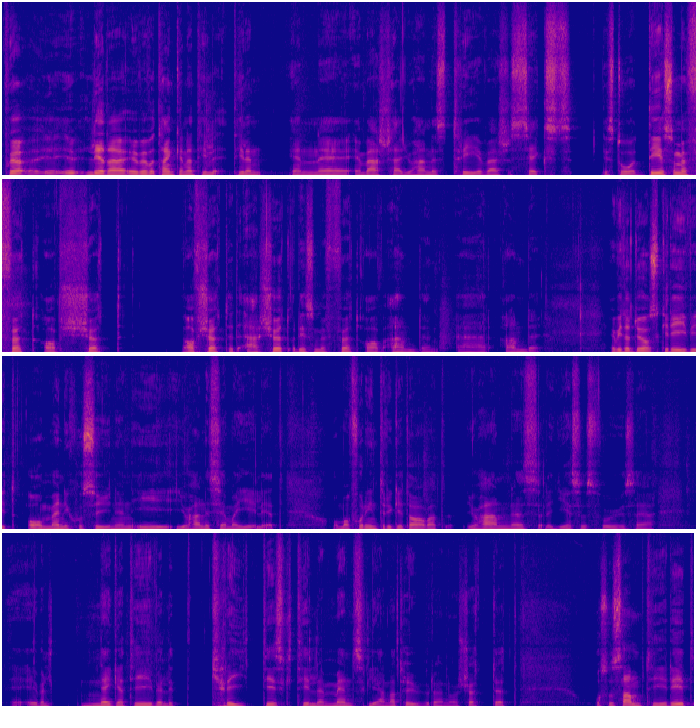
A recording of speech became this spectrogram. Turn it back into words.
Får jag eh, eh leda över tankarna till, till en, en, eh, en vers här, Johannes 3, vers 6. Det står Det som är fött av kött av köttet är kött och det som är fött av anden är ande. Jag vet att du har skrivit om människosynen i Johannes evangeliet och man får intrycket av att Johannes, eller Jesus får vi säga, är väldigt negativ, väldigt kritisk till den mänskliga naturen och köttet. Och så samtidigt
